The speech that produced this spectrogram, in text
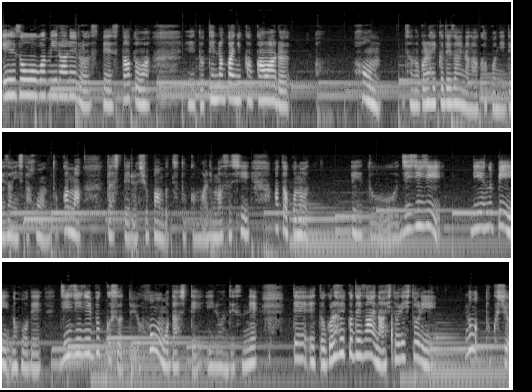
映像が見られるスペースと、あとは、えっ、ー、と、展覧会に関わる本、そのグラフィックデザイナーが過去にデザインした本とか、まあ、出してる出版物とかもありますし、あとはこの、えっ、ー、と、GGG、DNP の方で GGG ブックスという本を出しているんですね。で、えっと、グラフィックデザイナー一人一人の特集、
